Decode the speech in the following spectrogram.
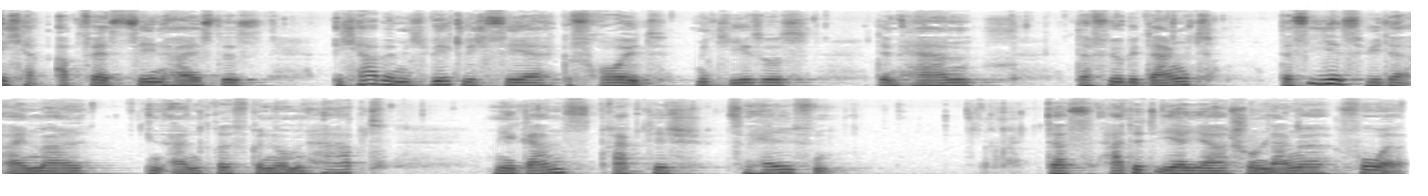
ich, ab Vers 10 heißt es, ich habe mich wirklich sehr gefreut mit Jesus, dem Herrn, dafür gedankt, dass ihr es wieder einmal in Angriff genommen habt, mir ganz praktisch zu helfen. Das hattet ihr ja schon lange vor,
